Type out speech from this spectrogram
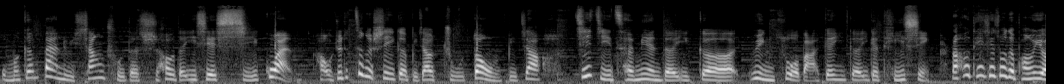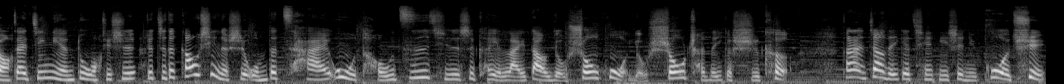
我们跟伴侣相处的时候的一些习惯，好，我觉得这个是一个比较主动、比较积极层面的一个运作吧，跟一个一个提醒。然后天蝎座的朋友，在今年度其实就值得高兴的是，我们的财务投资其实是可以来到。有收获、有收成的一个时刻，当然，这样的一个前提是你过去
